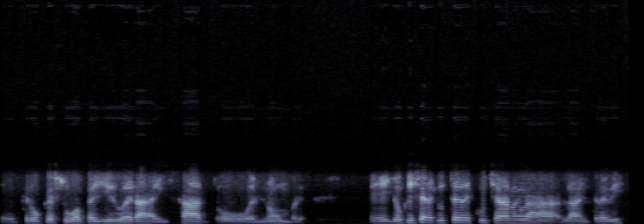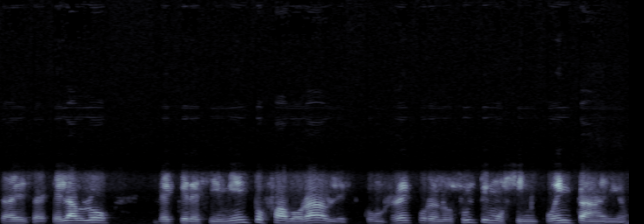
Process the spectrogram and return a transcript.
eh, creo que su apellido era Isaac o el nombre. Eh, yo quisiera que ustedes escucharan la, la entrevista esa. Él habló de crecimiento favorable con récord en los últimos 50 años.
